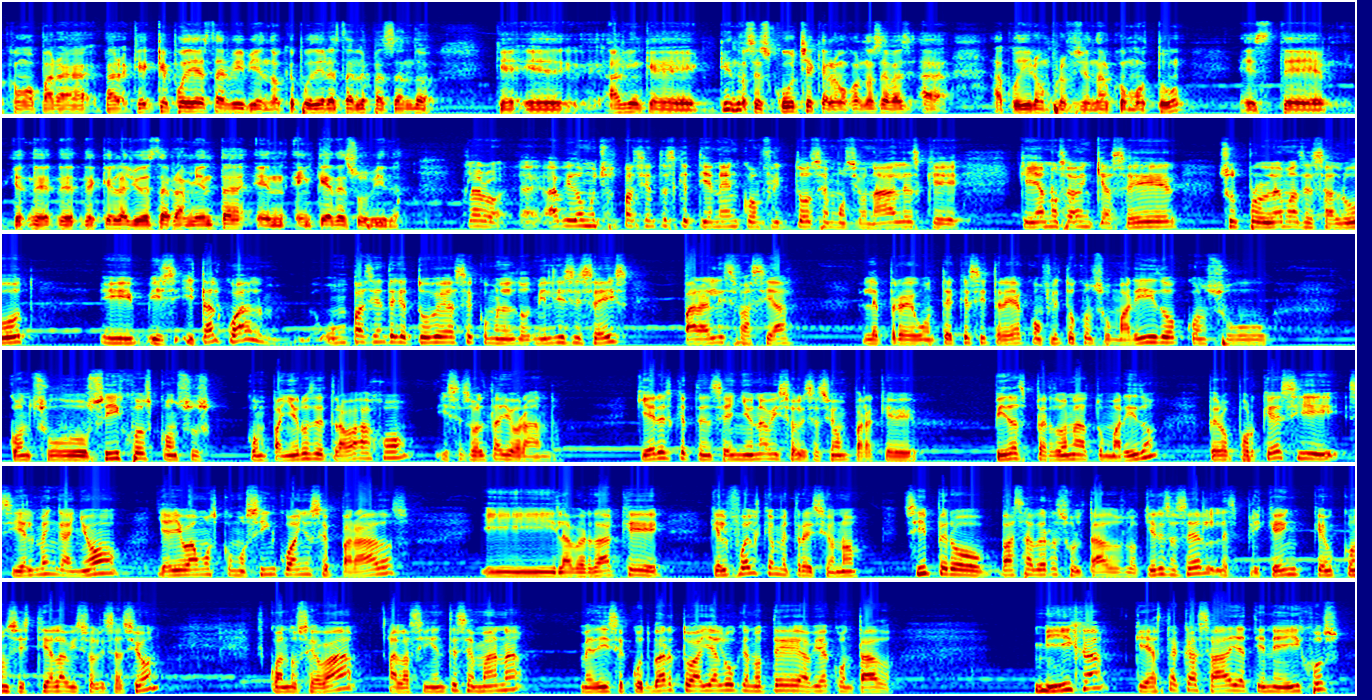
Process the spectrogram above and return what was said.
Como para, para ¿qué, pudiera estar viviendo? ¿Qué pudiera estarle pasando? Que eh, alguien que, que, nos escuche, que a lo mejor no se va a, acudir a un profesional como tú, este, de, de, qué le ayuda esta herramienta en, en qué de su vida. Claro, ha habido muchos pacientes que tienen conflictos emocionales, que, que ya no saben qué hacer, sus problemas de salud, y, tal cual, un paciente que tuve hace como en el 2016, parálisis facial. Le pregunté que si traía conflicto con su marido, con, su, con sus hijos, con sus compañeros de trabajo y se suelta llorando. ¿Quieres que te enseñe una visualización para que pidas perdón a tu marido? Pero ¿por qué si, si él me engañó? Ya llevamos como cinco años separados y la verdad que, que él fue el que me traicionó. Sí, pero vas a ver resultados. ¿Lo quieres hacer? Le expliqué en qué consistía la visualización. Cuando se va, a la siguiente semana, me dice, Cuthberto, hay algo que no te había contado. Mi hija, que ya está casada, ya tiene hijos,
